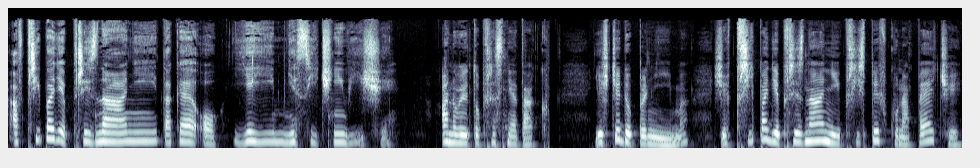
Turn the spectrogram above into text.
a v případě přiznání také o její měsíční výši. Ano, je to přesně tak. Ještě doplním, že v případě přiznání příspěvku na péči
